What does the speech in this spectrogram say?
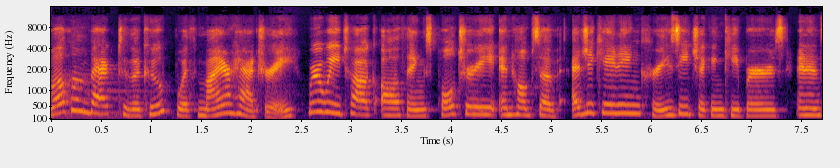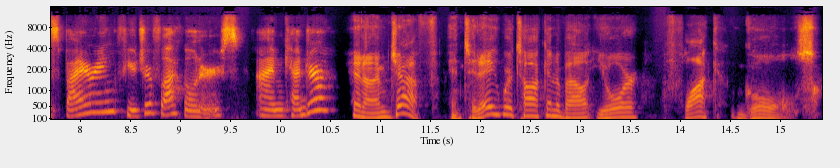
welcome back to The Coop with Meyer Hatchery, where we talk all things poultry in hopes of educating crazy chicken keepers and inspiring future flock owners. I'm Kendra. And I'm Jeff. And today we're talking about your flock goals.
